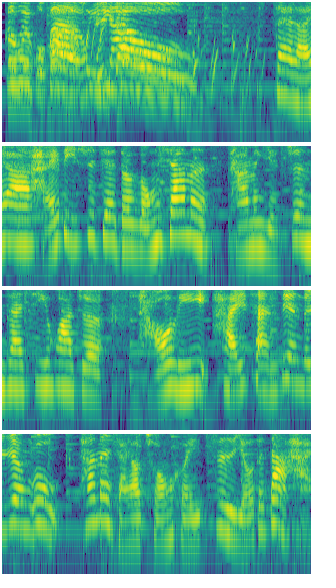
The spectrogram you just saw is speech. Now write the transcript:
各位伙伴，回家喽！”再来啊！海底世界的龙虾们，他们也正在计划着逃离海产店的任务。他们想要重回自由的大海。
